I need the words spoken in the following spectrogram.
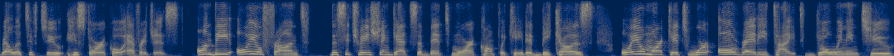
relative to historical averages. On the oil front the situation gets a bit more complicated because oil markets were already tight going into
